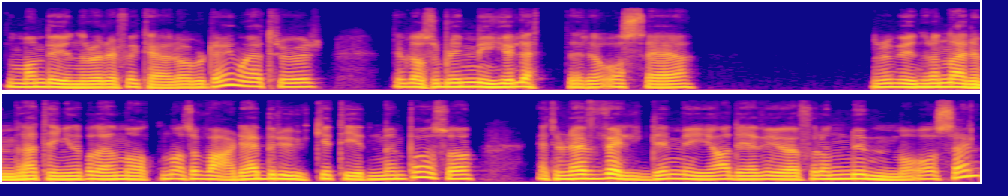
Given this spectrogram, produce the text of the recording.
når man begynner å reflektere over ting, og jeg tror det vil også bli mye lettere å se når du begynner å nærme deg tingene på den måten, altså hva er det jeg bruker tiden min på? Så jeg tror det er veldig mye av det vi gjør for å numme oss selv,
